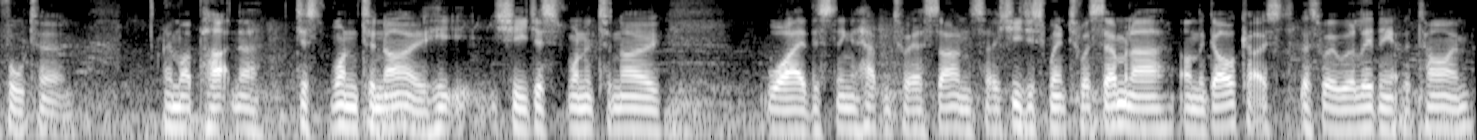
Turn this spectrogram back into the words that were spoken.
full term, and my partner just wanted to know. He, she just wanted to know why this thing had happened to our son. So she just went to a seminar on the Gold Coast. That's where we were living at the time,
